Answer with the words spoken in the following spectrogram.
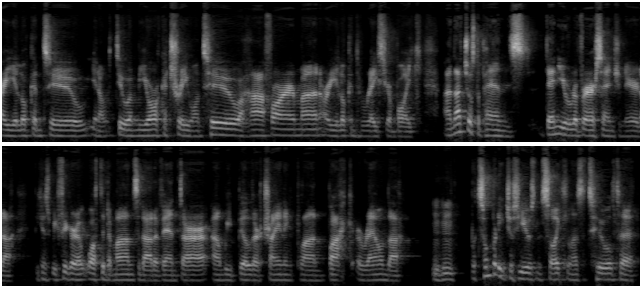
Are you looking to, you know, do a Mallorca 312, a half Ironman? Or are you looking to race your bike? And that just depends. Then you reverse engineer that because we figure out what the demands of that event are and we build our training plan back around that. hmm But somebody just using cycling as a tool to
